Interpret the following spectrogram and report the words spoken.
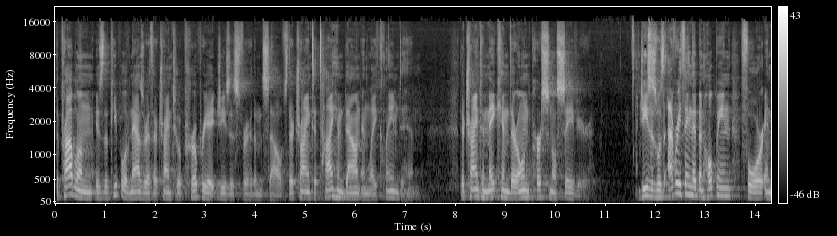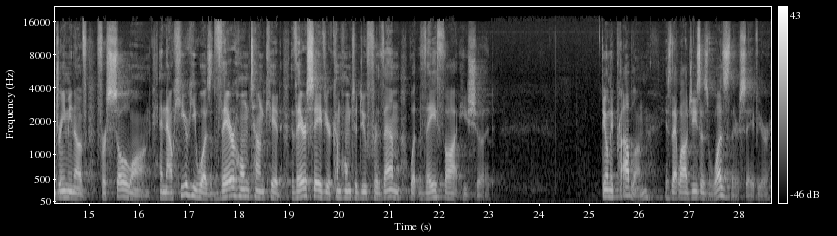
The problem is the people of Nazareth are trying to appropriate Jesus for themselves. They're trying to tie him down and lay claim to him. They're trying to make him their own personal Savior. Jesus was everything they'd been hoping for and dreaming of for so long. And now here he was, their hometown kid, their Savior, come home to do for them what they thought he should. The only problem is that while Jesus was their Savior,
